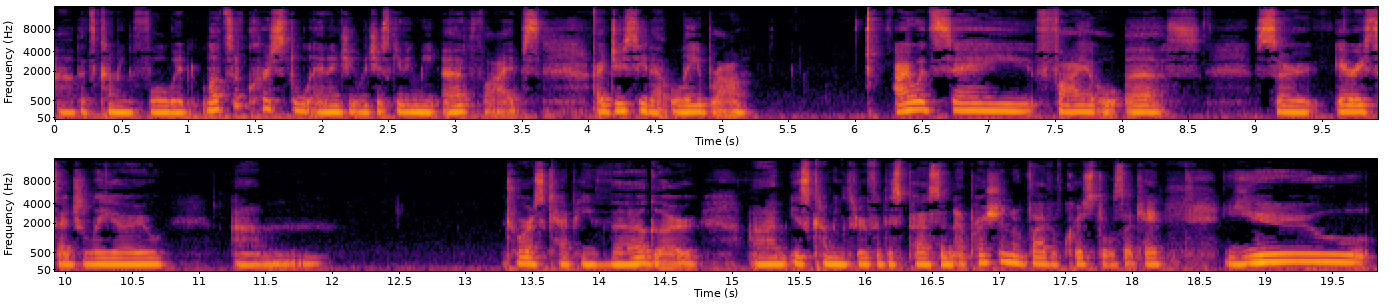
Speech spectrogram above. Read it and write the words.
uh, that's coming forward. Lots of crystal energy, which is giving me earth vibes. I do see that Libra. I would say fire or earth. So Aries, Sag, Leo, um, Taurus, Capi, Virgo um, is coming through for this person. Oppression and Five of Crystals, okay? You,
